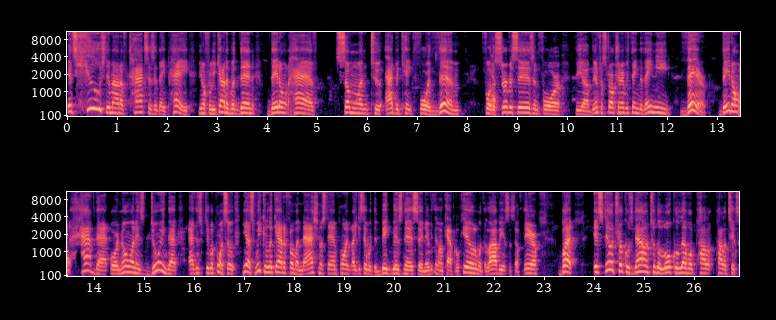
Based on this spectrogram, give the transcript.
it's huge the amount of taxes that they pay. You know, for Lee County, but then they don't have someone to advocate for them for the services and for the uh, the infrastructure and everything that they need there. They don't have that or no one is doing that at this particular point. So yes we can look at it from a national standpoint like you said with the big business and everything on capitol hill and with the lobbyists and stuff there but it still trickles down to the local level pol- politics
